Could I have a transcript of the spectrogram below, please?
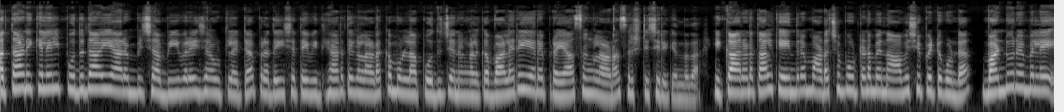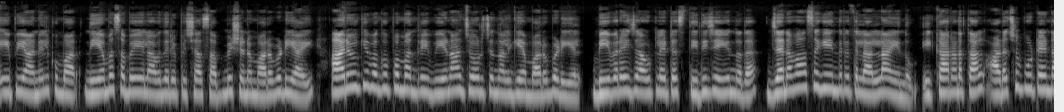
അത്താണിക്കലിൽ പുതുതായി ആരംഭിച്ച ബീവറേജ് ഔട്ട്ലെറ്റ് പ്രദേശത്തെ വിദ്യാർത്ഥികളടക്കമുള്ള പൊതുജനങ്ങൾക്ക് വളരെയേറെ പ്രയാസങ്ങളാണ് സൃഷ്ടിച്ചിരിക്കുന്നത്. ഇക്കാരണത്താൽ കേന്ദ്രം അടച്ചുപൂട്ടണമെന്നാവശ്യപ്പെട്ടുകൊണ്ട് Wandoor M L A P Anilkumar നിയമസഭയിൽ അവതരിപ്പിച്ച സബ്മിഷന് മറുപടിയായി ആരോഗ്യവകുപ്പ് മന്ത്രി വീണ ജോർജ് നൽകിയ മറുപടിയിൽ ബീവറേജ് ഔട്ട്ലെറ്റ് സ്ഥിതി ചെയ്യുന്നത് ജനവാസ കേന്ദ്രത്തിലല്ല എന്നും ഇക്കാരണത്താൽ അടച്ചുപൂട്ടേണ്ട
